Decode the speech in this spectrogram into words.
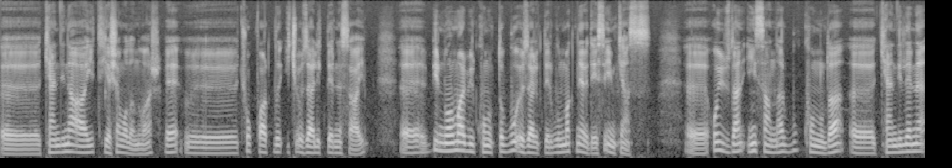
E, kendine ait yaşam alanı var ve e, çok farklı iç özelliklerine sahip. E, bir normal bir konutta bu özellikleri bulmak neredeyse imkansız. E, o yüzden insanlar bu konuda e, kendilerine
